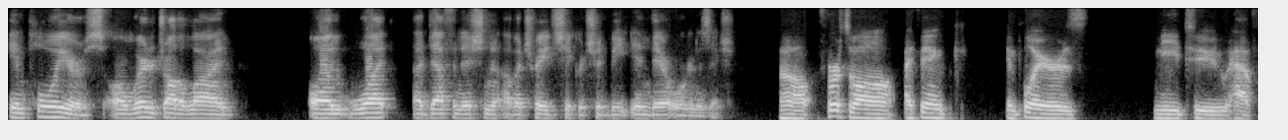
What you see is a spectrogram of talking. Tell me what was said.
employers on where to draw the line on what a definition of a trade secret should be in their organization? Well, first of all, I think employers need to have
